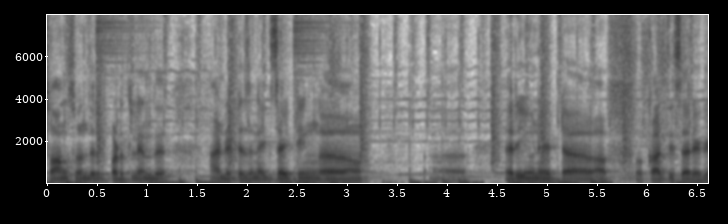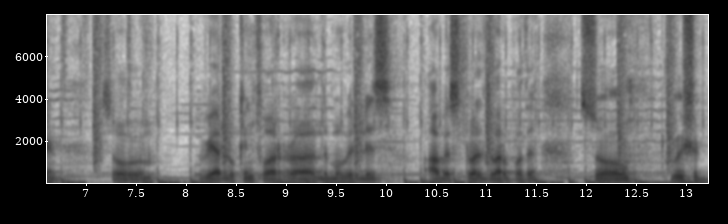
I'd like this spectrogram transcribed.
சாங்ஸ் வந்துருக்கு படத்துலேருந்து. And it is an exciting reunite of Karthi sir again so we are looking for the movie release August twelfth வரப்போகுது. So we should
